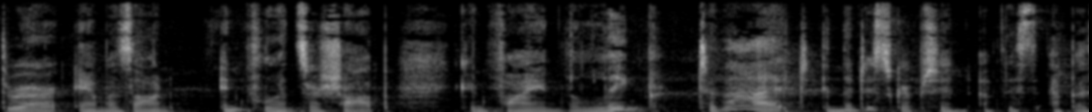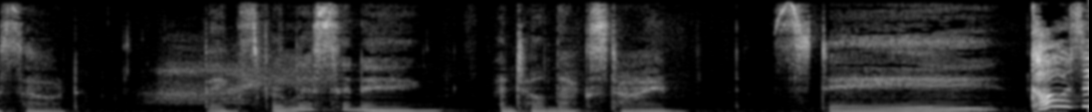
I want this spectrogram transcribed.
through our Amazon influencer shop. You can find the link to that in the description of this episode. Thanks for listening. Until next time, stay Cozy!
